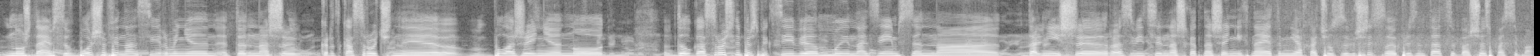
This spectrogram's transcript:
нуждаемся в большем финансировании. Это наше краткосрочное положение, но в долгосрочной перспективе мы надеемся на дальнейшее развитие наших отношений. На этом я хочу завершить свою презентацию. Большое спасибо.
